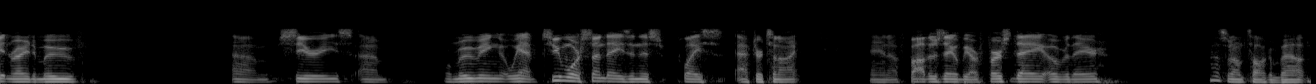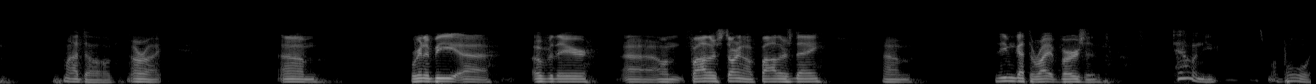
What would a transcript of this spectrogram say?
getting ready to move um, series. Um, we're moving. We have two more Sundays in this place after tonight, and uh, Father's Day will be our first day over there. That's what I'm talking about. My dog. All right. Um, we're to be uh, over there uh, on Father's, starting on Father's Day. Um, he's even got the right version. I'm telling you, that's my boy.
